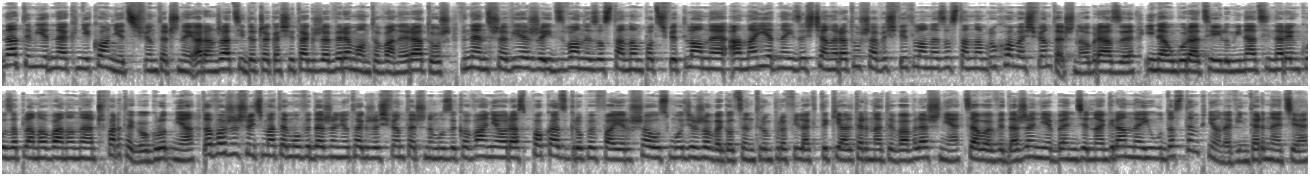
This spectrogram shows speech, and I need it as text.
Na tym jednak nie koniec świątecznej aranżacji doczeka się także wyremontowany ratusz. Wnętrze wieży i dzwony zostaną podświetlone, a na jednej ze ścian ratusza wyświetlone zostaną ruchome świąteczne obrazy. Inaugurację iluminacji na rynku zaplanowano na 4 grudnia. Towarzyszyć ma temu wydarzeniu także świąteczne muzykowanie oraz pokaz grupy Fire Show z Młodzieżowego Centrum Profilaktyki Alternatywa w Lesznie. Całe wydarzenie będzie nagrane i udostępnione w internecie.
